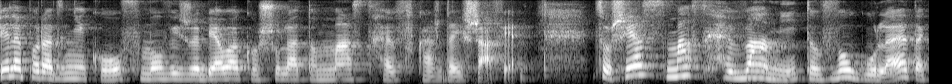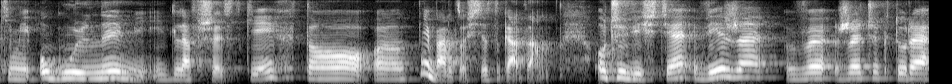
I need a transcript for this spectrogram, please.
Wiele poradników mówi, że biała koszula to must have w każdej szafie. Cóż, ja z must to w ogóle, takimi ogólnymi i dla wszystkich, to e, nie bardzo się zgadzam. Oczywiście wierzę w rzeczy, które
